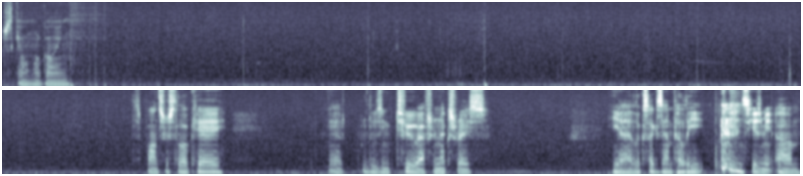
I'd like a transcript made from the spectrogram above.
Just get one more going. Sponsor still okay. Yeah, losing two after next race. Yeah, it looks like Zampelli, excuse me, um,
